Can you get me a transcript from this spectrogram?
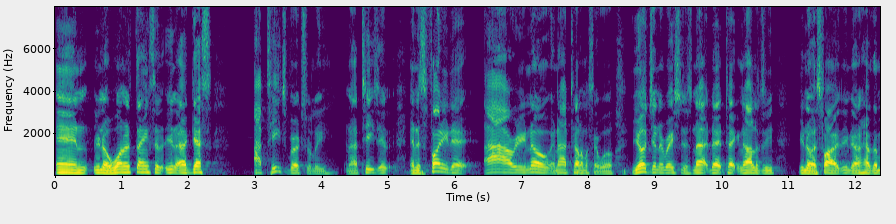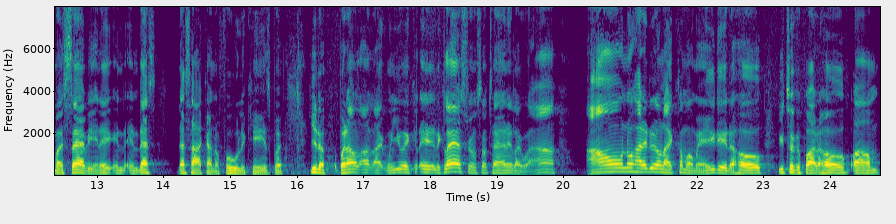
And, you know, one of the things that, you know, I guess I teach virtually and I teach it. And it's funny that I already know, and I tell them, I say, well, your generation is not that technology, you know, as far as, you know, have that much savvy. And, they, and, and that's, that's how I kind of fool the kids. But, you know, but I'm, I'm like, when you're in, in, the classroom sometimes, they're like, well, I, I don't know how to do it. I'm like, come on, man, you did the whole, you took apart the whole um,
